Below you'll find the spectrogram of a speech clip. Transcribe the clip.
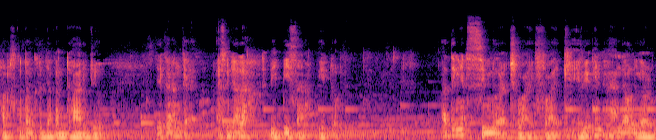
harus kita kerjakan untuk hari juga jadi kadang kayak eh, sudahlah dipisah gitu I think it's similar to life. Like if you can handle your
